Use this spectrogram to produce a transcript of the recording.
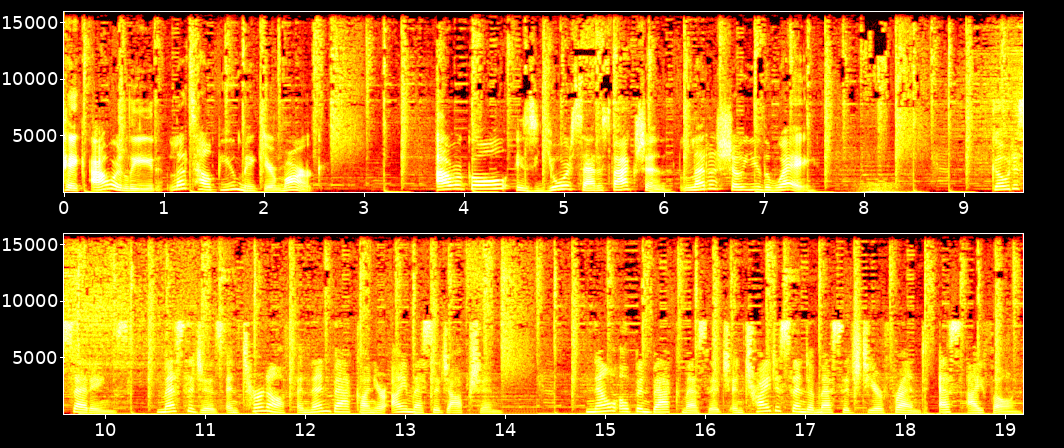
Take our lead, let's help you make your mark. Our goal is your satisfaction. Let us show you the way. Go to Settings, Messages and turn off and then back on your iMessage option. Now open Back Message and try to send a message to your friend, S iPhone.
